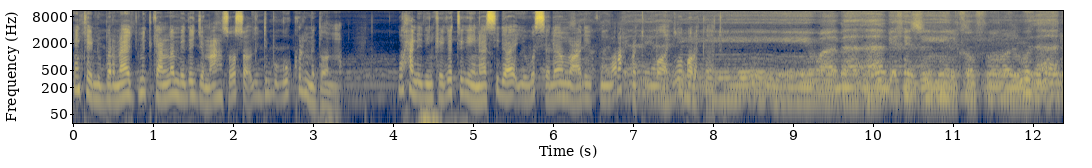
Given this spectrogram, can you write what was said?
intaynu barnaamij midkaan la mida jimcaha soo socda dib ugu kulmi doonno waxaan idinkaga tegaynaa sidaa iyo wasalaamu calaykum waraxmat ullaahi wabarakaatu وباء بخزيه الكفر المذال.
